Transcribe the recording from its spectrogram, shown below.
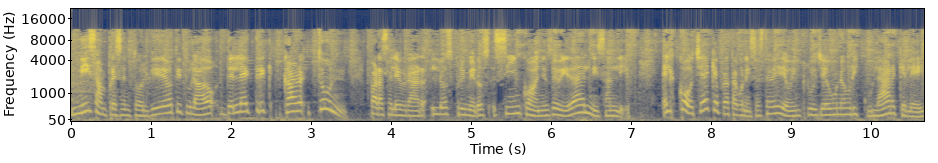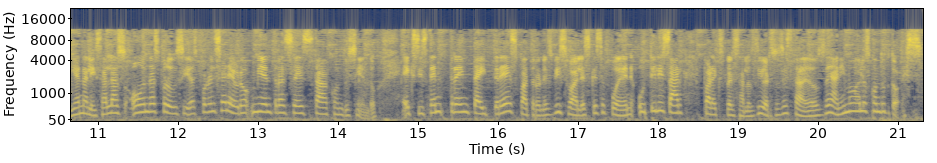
Nissan presentó el video titulado The Electric Cartoon para celebrar los primeros cinco años de vida del Nissan Leaf. El coche que protagoniza este video incluye un auricular que lee y analiza las ondas producidas por el cerebro mientras se está conduciendo. Existen 33 patrones visuales que se pueden utilizar para expresar los diversos estados de ánimo de los conductores.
